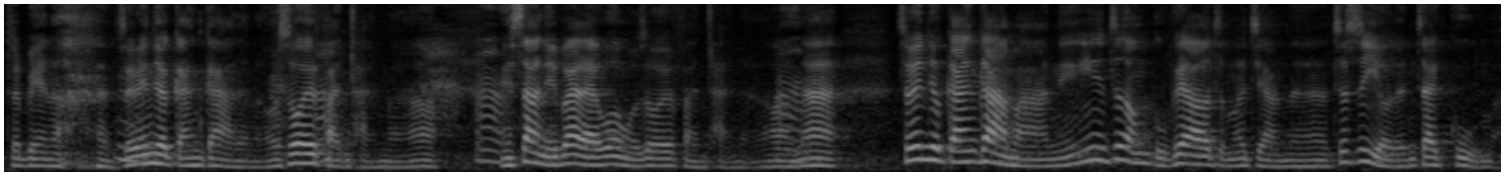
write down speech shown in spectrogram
这边呢、哦，这边就尴尬了嘛。我说会反弹嘛啊，嗯、你上礼拜来问我说会反弹的啊，嗯、那。这边就尴尬嘛，你因为这种股票怎么讲呢？就是有人在顾嘛，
